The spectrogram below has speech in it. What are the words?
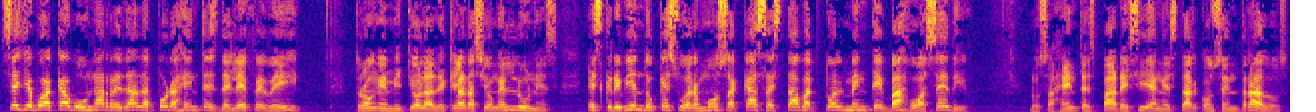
se llevó a cabo una redada por agentes del FBI. Tron emitió la declaración el lunes, escribiendo que su hermosa casa estaba actualmente bajo asedio. Los agentes parecían estar concentrados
